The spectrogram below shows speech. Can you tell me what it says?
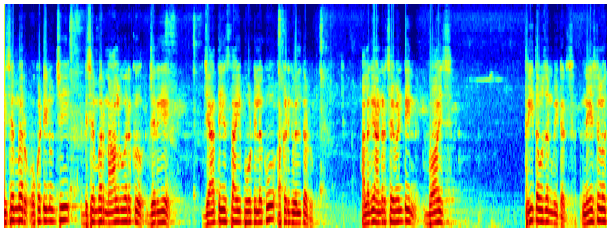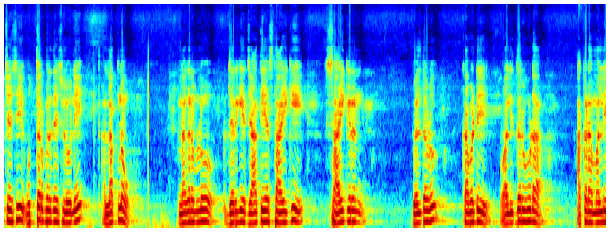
డిసెంబర్ ఒకటి నుంచి డిసెంబర్ నాలుగు వరకు జరిగే జాతీయ స్థాయి పోటీలకు అక్కడికి వెళ్తాడు. అలాగే under seventeen boys three thousand metres national వచ్చేసి ఉత్తరప్రదేశ్లోని లక్నో నగరంలో జరిగే జాతీయ స్థాయికి సాయి కిరణ్ వెళ్తాడు. కాబట్టి వాళ్ళిద్దరు కూడా అక్కడ మళ్ళీ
